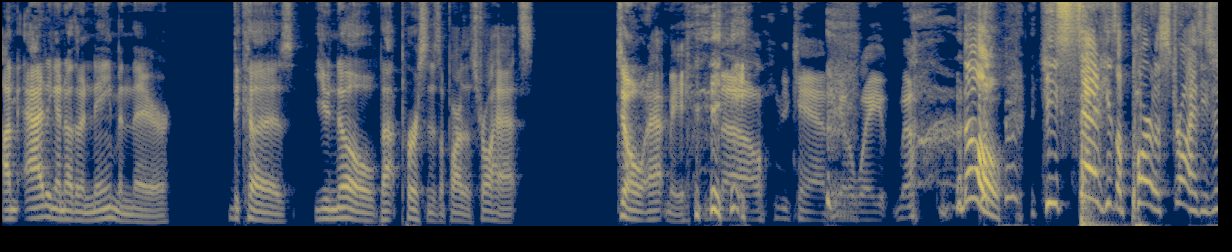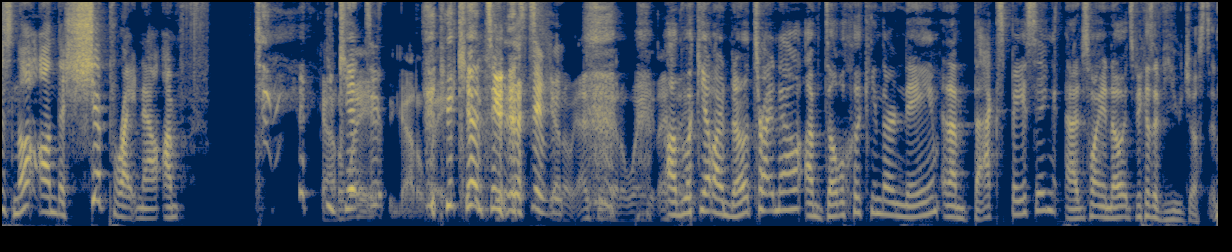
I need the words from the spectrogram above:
I'm adding another name in there because you know that person is a part of the Straw Hats. Don't at me. No, you can't. You gotta wait. No. no, he said he's a part of Straw Hats. He's just not on the ship right now. I'm. Gotta can't wait. do- You wait. You can't do this to me. gotta. I still gotta wait. I I'm looking at my notes right now. I'm double clicking their name and I'm backspacing. And I just want you to know it's because of you, Justin.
